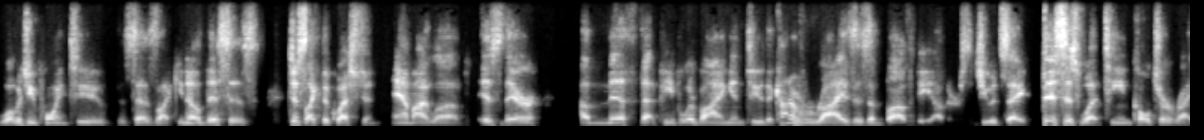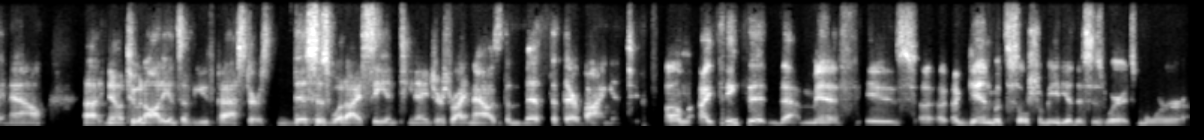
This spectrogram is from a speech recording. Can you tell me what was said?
What would you point to that says like, you know, this is just like the question, "Am I loved?" Is there a myth that people are buying into that kind of rises above the others that you would say this is what teen culture right now uh, you know to an audience of youth pastors this is what i see in teenagers right now is the myth that they're buying into um, i think that that myth is uh, again with social media this is where it's more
